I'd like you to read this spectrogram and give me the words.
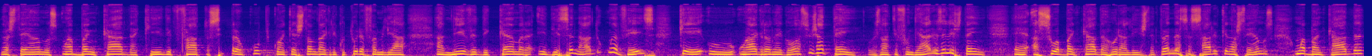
nós tenhamos uma bancada que de fato se preocupe com a questão da agricultura familiar a nível de Câmara e de Senado, uma vez que o, o agronegócio já tem, os latifundiários eles têm é, a sua bancada ruralista. Então é necessário que nós tenhamos uma bancada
